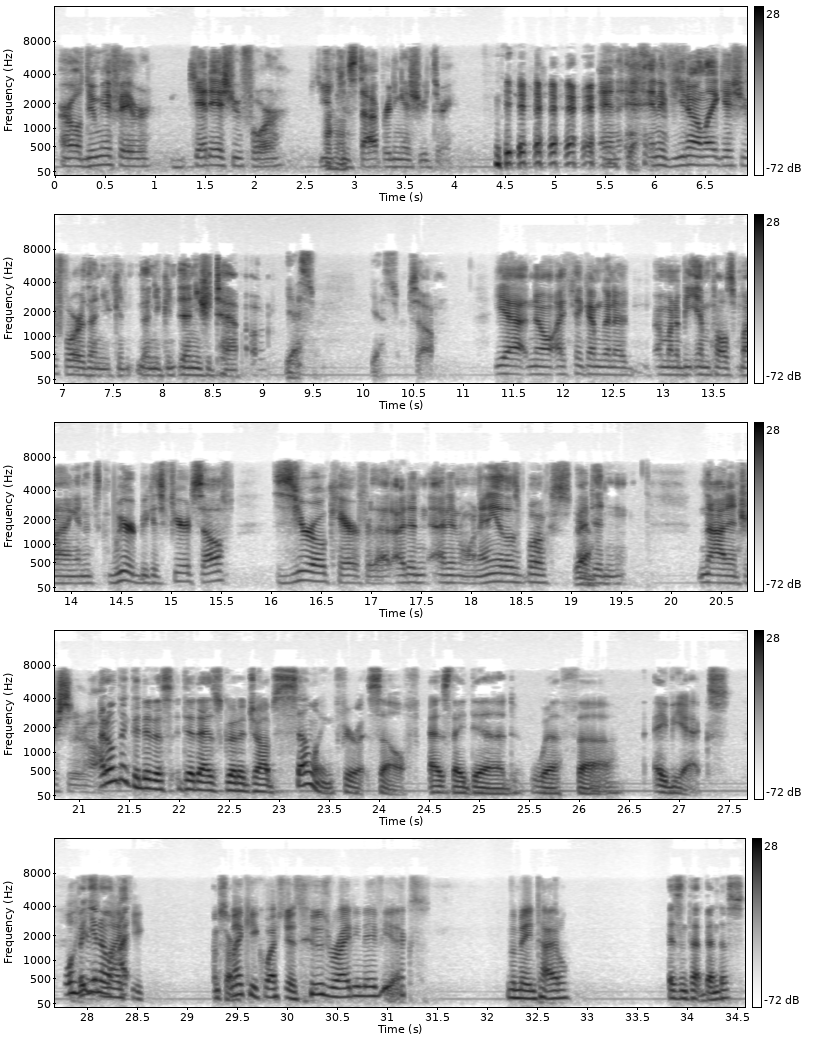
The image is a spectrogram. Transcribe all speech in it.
All right, well, do me a favor. Get issue four. You Uh-huh. can stop reading issue three. And and if you don't like issue four, then you can then you can then you should tap out. yes, yes, sir. So, yeah, no, I think I'm gonna I'm gonna be impulse buying, and it's weird because Fear itself, zero care for that. I didn't I didn't want any of those books. I didn't not interested at all. I don't think they did as did as good a job selling Fear itself as they did with uh, AVX. Well, But, you know, my, I- key, I'm sorry, my key question is who's writing AVX? The main title. isn't that Bendis?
